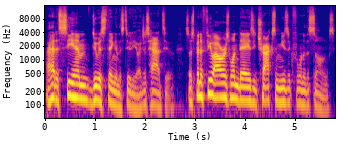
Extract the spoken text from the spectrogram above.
I had to see him do his thing in the studio. I just had to. So I spent a few hours one day as he tracked some music for one of the songs.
